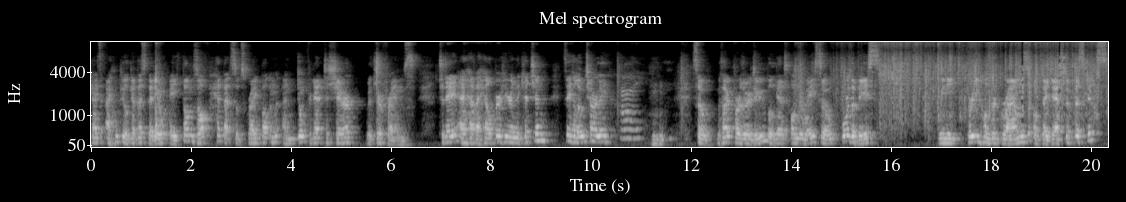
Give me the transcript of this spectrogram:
Guys, I hope you'll give this video a thumbs up, hit that subscribe button and don't forget to share with your friends. Today I have a helper here in the kitchen. Say hello, Charlie. Hi. so without further ado, we'll get underway. So for the base, we need 300 grams of digestive biscuits.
